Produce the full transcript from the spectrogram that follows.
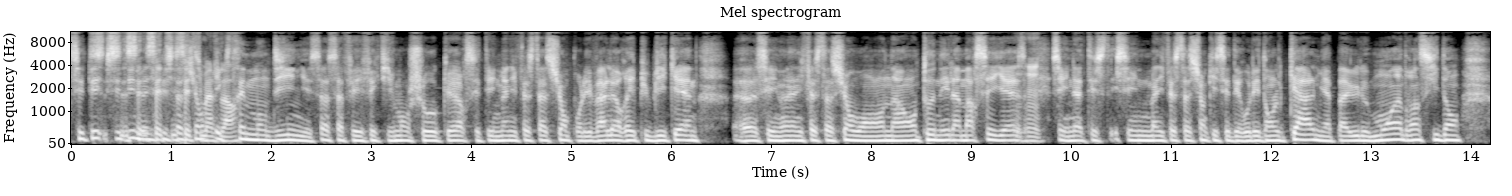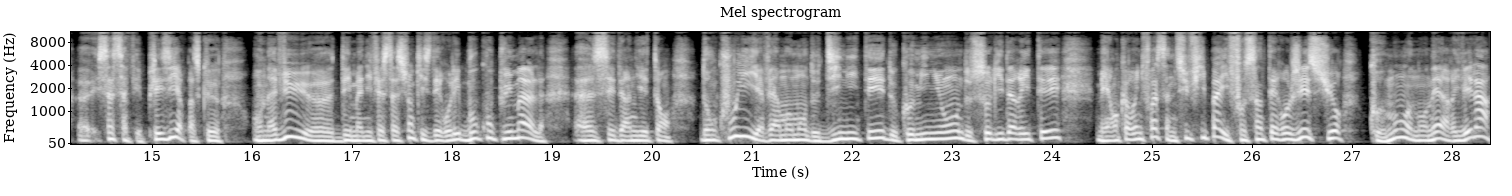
c'était une manifestation extrêmement digne et ça, ça fait effectivement chaud au cœur. C'était une manifestation pour les valeurs républicaines. Euh, c'est une manifestation où on a entonné la Marseillaise. Mhm. C'est une c'est une manifestation qui s'est déroulée dans le calme. Il n'y a pas eu le moindre incident. Euh, ça, ça fait plaisir parce que on a vu euh, des manifestations qui se déroulaient beaucoup plus mal euh, ces derniers temps. Donc oui, il y avait un moment de dignité, de communion, de solidarité. Mais encore une fois, ça ne suffit pas. Il faut s'interroger sur comment on en est arrivé là,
